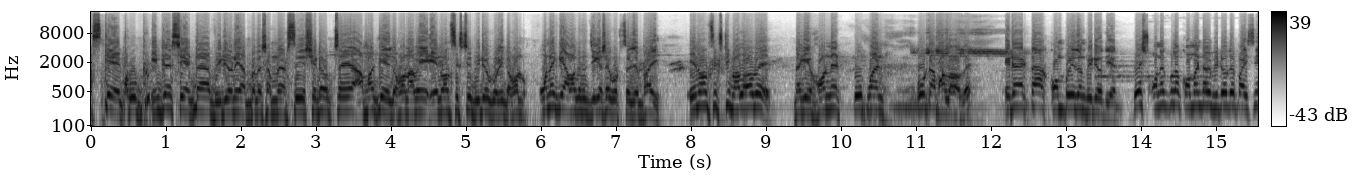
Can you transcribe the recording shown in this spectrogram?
আজকে খুব ইন্টারেস্টিং একটা ভিডিও নিয়ে আপনাদের সামনে আসছি। সেটা হচ্ছে আমাকে যখন আমি এন ওয়ান সিক্সটি ভিডিও করি, তখন অনেকে আমাকে জিজ্ঞাসা করছে যে, ভাই এন ওয়ান সিক্সটি ভালো হবে নাকি হর্নেট টু পয়েন্ট ওটা ভালো হবে? এটা একটা কম্পারিজন ভিডিও দিয়েন বেশ অনেকগুলো কমেন্ট আমি ভিডিওতে পাইছি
